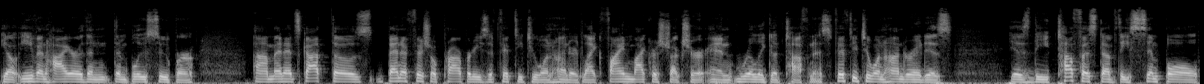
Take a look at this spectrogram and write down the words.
you know, even higher than, than Blue Super. Um, and it's got those beneficial properties of 52100, like fine microstructure and really good toughness. 52100 is is the toughest of the simple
